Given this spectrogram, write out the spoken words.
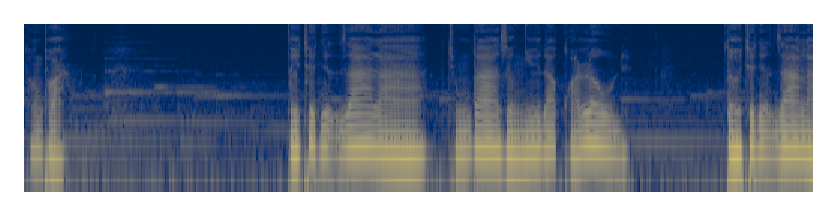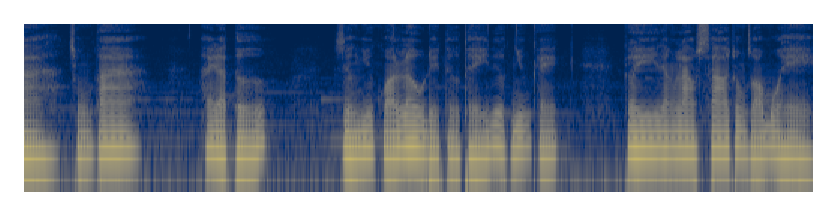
thoang thoảng. Tớ chợt nhận ra là chúng ta dường như đã quá lâu để... tớ chợt nhận ra là chúng ta hay là tớ dường như quá lâu để tớ thấy được những cái cây đang lao sao trong gió mùa hè.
